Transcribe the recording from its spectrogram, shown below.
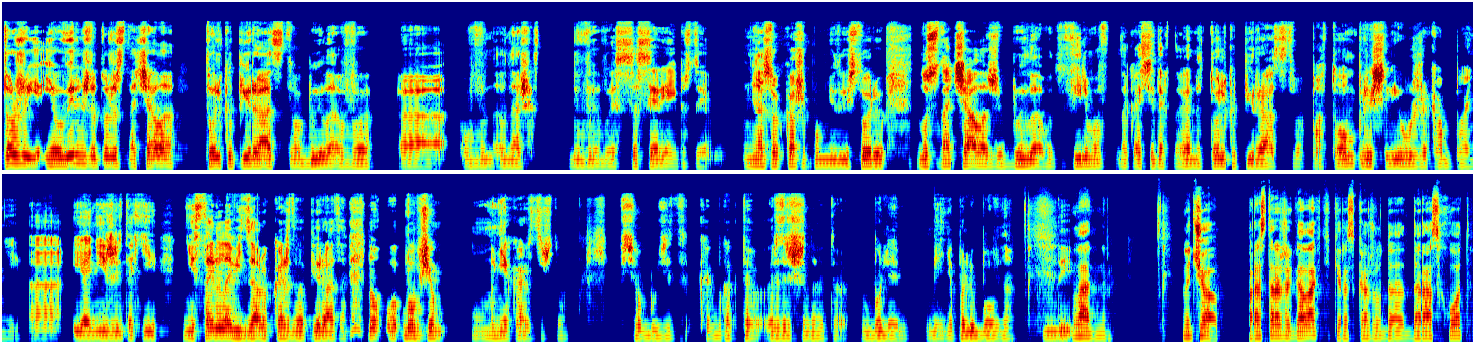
тоже, я, я уверен, что тоже сначала только пиратство было в, а, в, в наших в, в СССР, я просто не настолько хорошо помню эту историю, но сначала же было вот фильмов на кассетах, наверное, только пиратство. Потом пришли уже компании. А, и они же такие не стали ловить за руку каждого пирата. Ну, в общем, мне кажется, что все будет как бы как-то разрешено это более-менее полюбовно. Да Ладно. Ну чё, про Стражи Галактики расскажу до, до расход.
